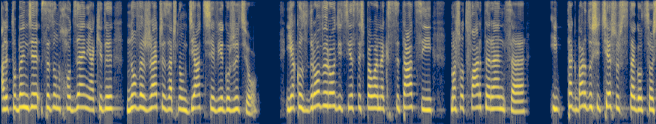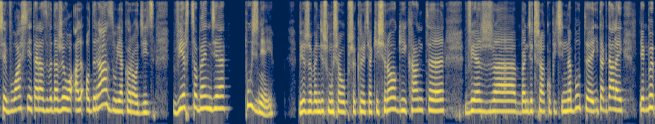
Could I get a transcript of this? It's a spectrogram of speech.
ale to będzie sezon chodzenia, kiedy nowe rzeczy zaczną dziać się w jego życiu. I jako zdrowy rodzic jesteś pełen ekscytacji, masz otwarte ręce i tak bardzo się cieszysz z tego, co się właśnie teraz wydarzyło, ale od razu jako rodzic wiesz, co będzie później. Wiesz, że będziesz musiał przykryć jakieś rogi, kanty, wiesz, że będzie trzeba kupić inne buty i tak dalej. Jakby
